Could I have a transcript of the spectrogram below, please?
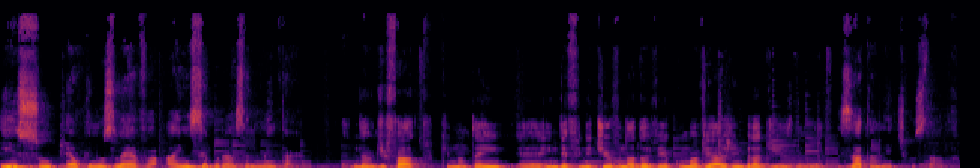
Isso é o que nos leva à insegurança alimentar. Não, de fato, que não tem, é, em definitivo, nada a ver com uma viagem para Disney, né? Exatamente, Gustavo.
